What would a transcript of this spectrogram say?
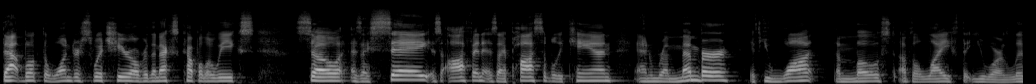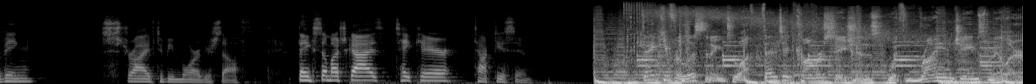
that book, The Wonder Switch, here over the next couple of weeks. So, as I say as often as I possibly can, and remember if you want the most of the life that you are living, strive to be more of yourself. Thanks so much, guys. Take care. Talk to you soon. Thank you for listening to Authentic Conversations with Ryan James Miller.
